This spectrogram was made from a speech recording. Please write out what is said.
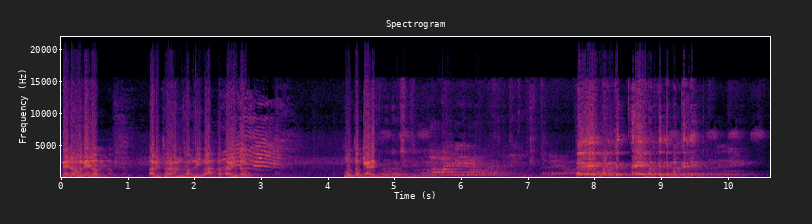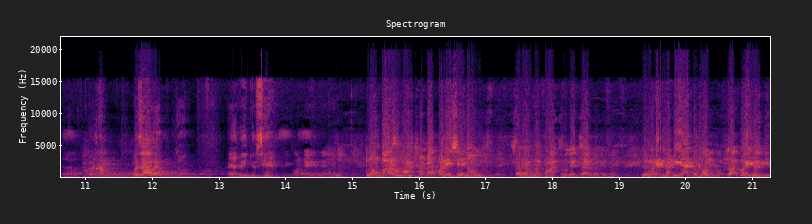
બહેનો અમે લોગ અભી થોડા અનુભવની વાત બતાવી દઉં. હું આવી ગયું છે. અને ઠંડા પાણી છે ના આવું. સવારમાં પાંચ વાગે ચાર વાગે એટલે મને ઠંડી યાદ તો ગમ લાગતો નથી.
